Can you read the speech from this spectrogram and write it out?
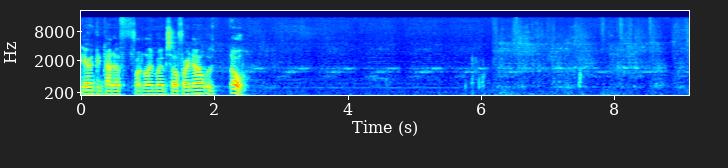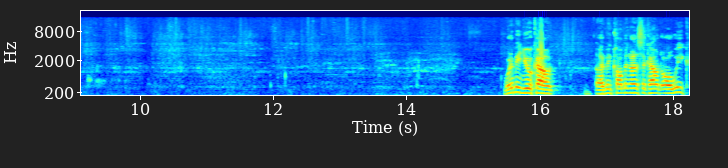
Garen can kind of frontline by himself right now. Oh, What do you mean new account? I've been commenting on this account all week.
